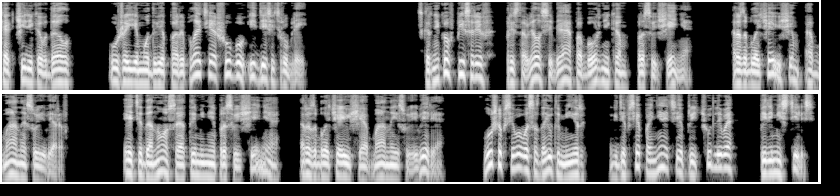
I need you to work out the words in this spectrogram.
как Чириков дал уже ему две пары платья, шубу и 10 рублей. Скорняков-Писарев представлял себя поборником просвещения, разоблачающим обманы суеверов. Эти доносы от имени просвещения, разоблачающие обманы и суеверия, лучше всего воссоздают мир, где все понятия причудливо переместились.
